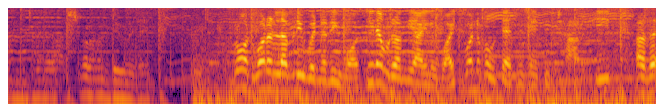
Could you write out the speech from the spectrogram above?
And uh, that's what I'll do with it. Rod, what a lovely winner he was. See now we're on the Isle of Wight, one of our designated charities are the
